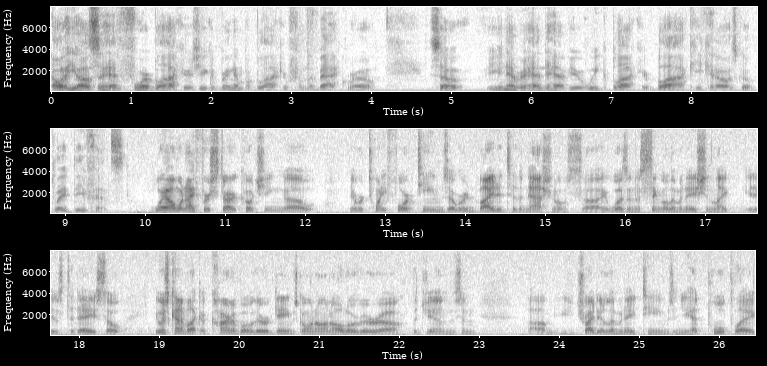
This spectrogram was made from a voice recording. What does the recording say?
Oh, you also had four blockers. You could bring up a blocker from the back row. So you never had to have your weak blocker block. He could always go play defense. Well, when I first started coaching, uh, there were 24 teams that were invited to the Nationals. Uh, it wasn't a single elimination like it is today. So it was kind of like a carnival. There were games going on all over uh, the gyms, and um, you tried to eliminate teams, and you had pool play.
